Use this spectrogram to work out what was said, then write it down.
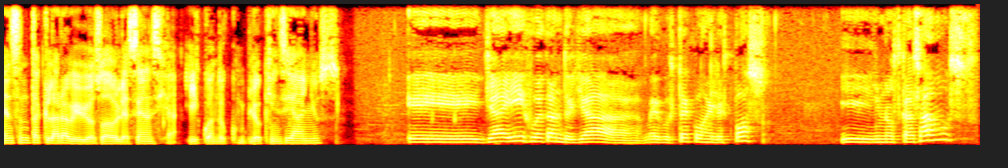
En Santa Clara vivió su adolescencia y cuando cumplió 15 años... Eh, ya ahí fue cuando ya me gusté con el esposo y nos casamos.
